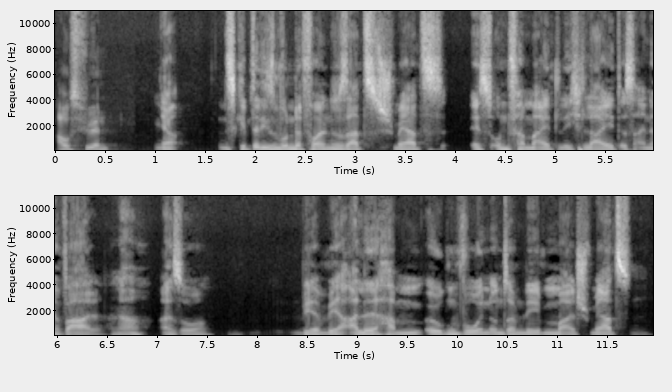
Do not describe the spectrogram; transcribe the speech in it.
ausführen? Ja, es gibt ja diesen wundervollen Satz, Schmerz ist unvermeidlich, Leid ist eine Wahl. Ja? Also wir, wir alle haben irgendwo in unserem Leben mal Schmerzen.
